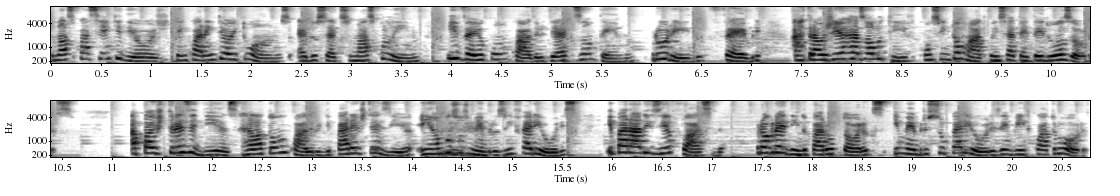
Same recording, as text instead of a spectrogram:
O nosso paciente de hoje tem 48 anos, é do sexo masculino e veio com um quadro de exantema, prurido, febre, artralgia resolutiva com sintomático em 72 horas. Após 13 dias, relatou um quadro de parestesia em ambos os membros inferiores e paralisia flácida, progredindo para o tórax e membros superiores em 24 horas.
